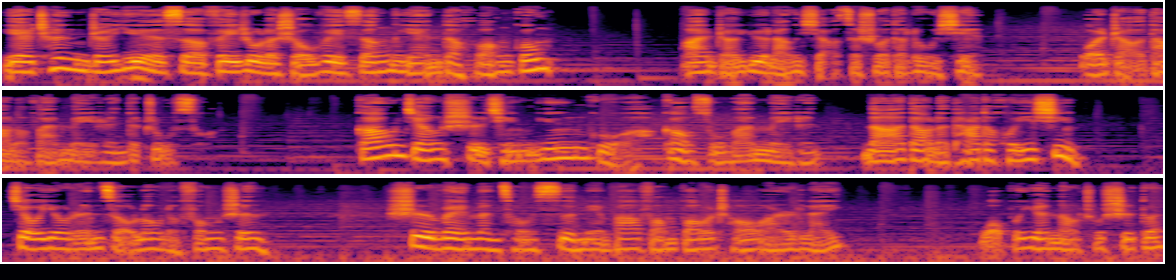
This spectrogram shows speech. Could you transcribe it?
也趁着夜色飞入了守卫森严的皇宫。按照玉郎小子说的路线，我找到了完美人的住所。刚将事情因果告诉完美人，拿到了他的回信，就有人走漏了风声。侍卫们从四面八方包抄而来，我不愿闹出事端，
